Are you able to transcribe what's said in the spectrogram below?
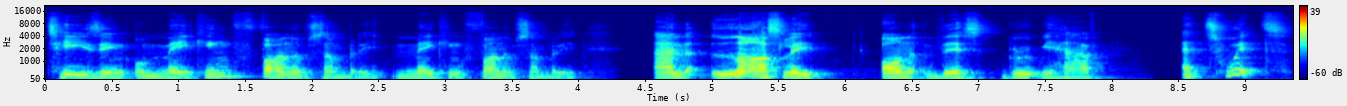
teasing or making fun of somebody. Making fun of somebody. And lastly, on this group, we have a twit.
